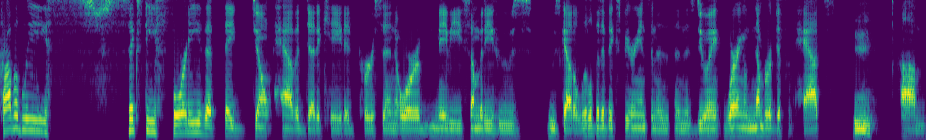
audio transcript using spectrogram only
probably 60 40 that they don't have a dedicated person or maybe somebody who's who's got a little bit of experience and is, and is doing wearing a number of different hats mm. um,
